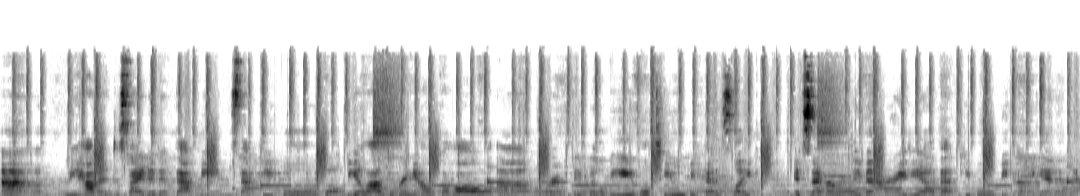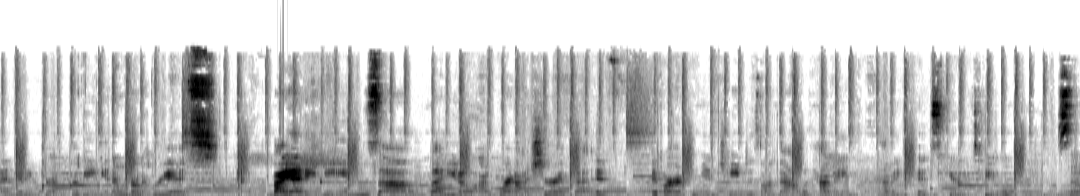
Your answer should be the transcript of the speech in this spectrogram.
Um, we haven't decided if that means that people won't be allowed to bring alcohol um, or if they will be able to because like it's never really been our idea that people would be coming in and, and getting drunk or being inappropriate by any means, um, but you know we're not sure if that if if our opinion changes on that with having having kids here too. So.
